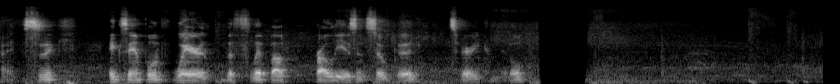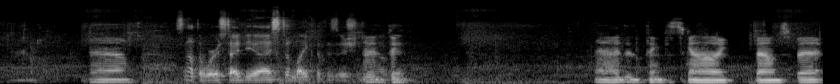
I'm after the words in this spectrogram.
Alright, this is an example of where the flip up probably isn't so good. It's very committal. Yeah. It's not the worst idea. I still like the position it. think. Yeah, I didn't think it's gonna like bounce back.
